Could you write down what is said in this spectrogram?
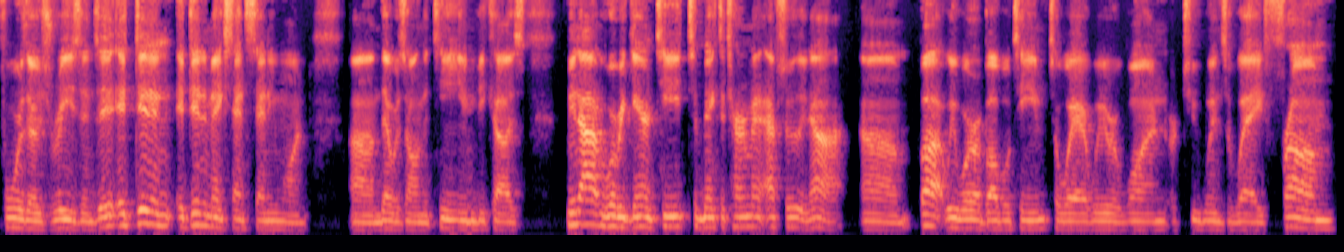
for those reasons, it, it didn't it didn't make sense to anyone um, that was on the team because I mean, not were we guaranteed to make the tournament? Absolutely not. Um, but we were a bubble team to where we were one or two wins away from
